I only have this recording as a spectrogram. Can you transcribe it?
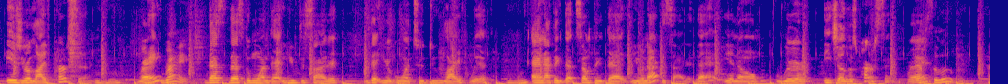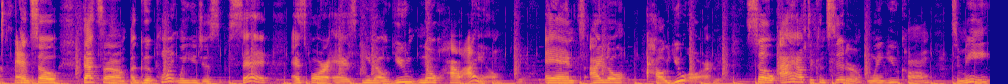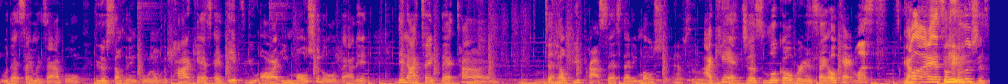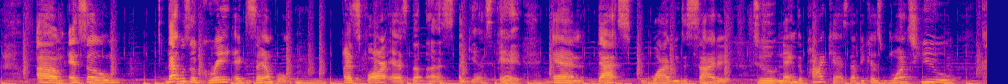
is your life person, Mm-hmm. right? Right. That's that's the one that you've decided that you're going to do life with. Mm-hmm. And I think that's something that you and I decided that, you know, we're each other's person, right? Absolutely. Absolutely. And so that's um, a good point when you just said, as far as, you know, you know how I am, yeah. and I know how you are. Yeah. So I have to consider when you come to me with that same example, if there's something going on with the podcast, and if you are emotional about it, then I take that time mm-hmm. to help you process that emotion. Absolutely. I can't just look over it and say, okay, let's, let's go ahead some solutions. Um, and so that was a great example mm-hmm. as far as the us against mm-hmm. it. And that's why we decided to name the podcast that because once you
